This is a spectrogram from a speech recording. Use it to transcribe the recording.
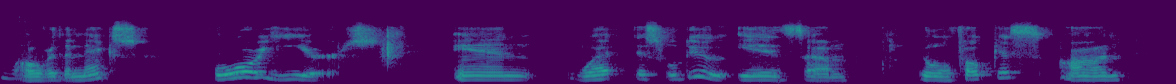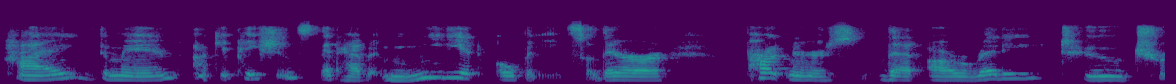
Wow. over the next four years. And what this will do is um, it will focus on high demand occupations that have immediate openings. So there are partners that are ready to tr-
